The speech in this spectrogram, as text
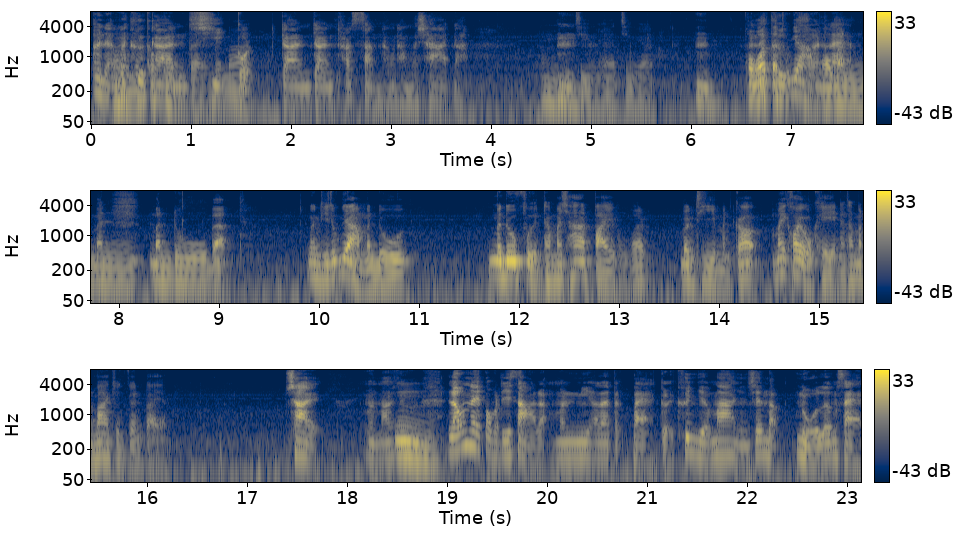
เออเนี่ยเออมันคือมันก็การเปลี่ยนแปลงไปฉีกมากกฎ การการคัดสรรทางธรรมชาตินะอืมอืมจริงฮะจริงฮะอืมผมว่าแต่นทุกอย่างคืพอมันแรกมันมันดูแบบบางทีทุกอย่างมันดู มันดูฝืนธรรมชาติไป ผมว่าบางทีมันก็ไม่ค่อยโอเคนะ ถ้ามันมากจนเกินไปอะใช่มันมากจอืริงมแล้วในประวัติศาสตร์อะมันมีอะไรแปลกๆเกิดขึ้นเยอะมาก อย่างเช่นแบบหนูเรืองแสง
